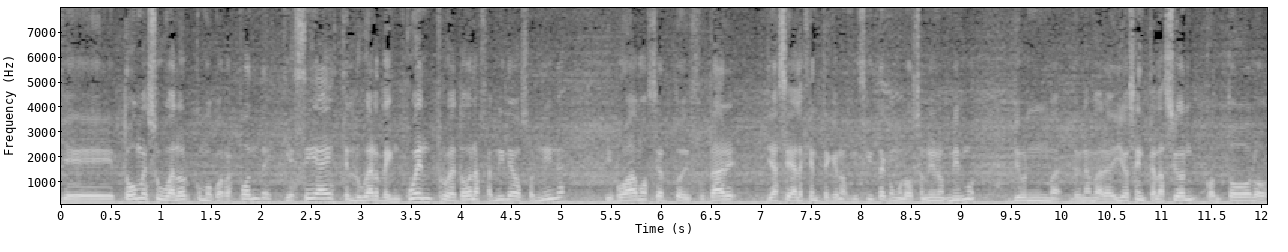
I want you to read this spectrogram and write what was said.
que tome su valor como corresponde, que sea este el lugar de encuentro de toda la familia osornina y podamos cierto disfrutar, ya sea la gente que nos visita como los osorninos mismos, de una maravillosa instalación con todas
